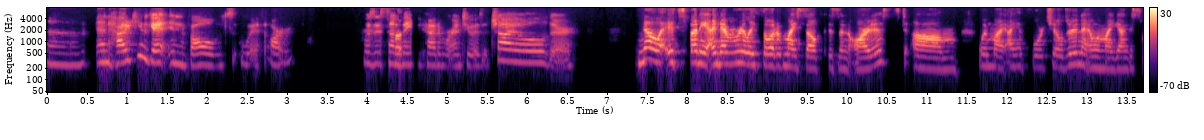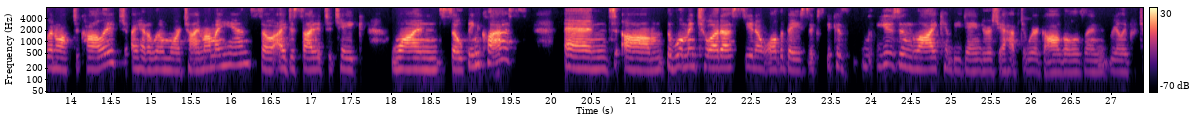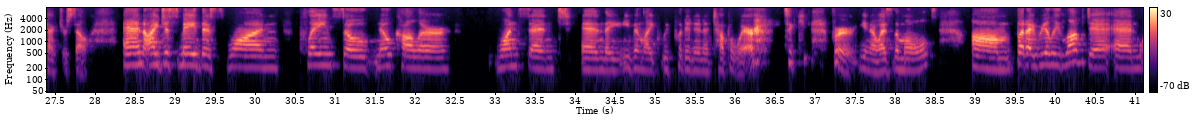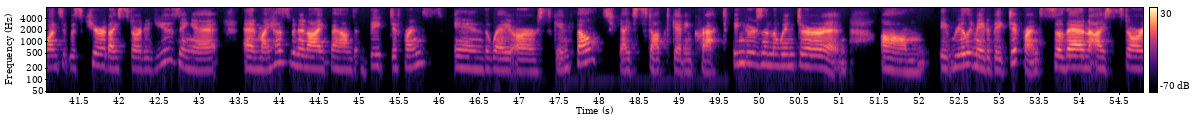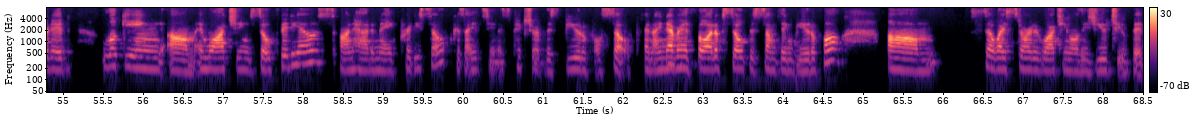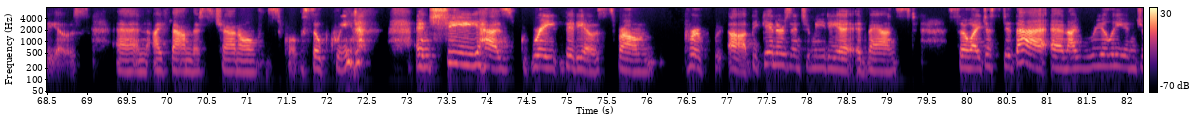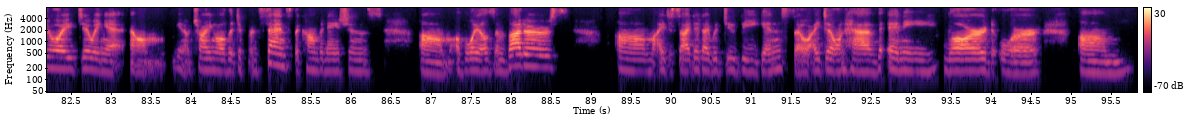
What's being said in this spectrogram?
Um, and how did you get involved with art? Was it something you kind of were into as a child, or? No, it's funny. I never really thought of myself as an artist. Um, when my I have four children, and when my youngest went off to college, I had a little more time on my hands, so I decided to take one soaping class. And um, the woman taught us, you know, all the basics because using lye can be dangerous. You have to wear goggles and really protect yourself. And I just made this one plain soap, no color, one scent, and they even like we put it in a Tupperware. to for you know as the mold. Um, but i really loved it and once it was cured i started using it and my husband and i found a big difference in the way our skin felt. I stopped getting cracked fingers in the winter and um, it really made a big difference. So then i started looking um, and watching soap videos on how to make pretty soap because i had seen this picture of this beautiful soap and i never had thought of soap as something beautiful. Um, so I started watching all these YouTube videos and I found this channel, it's called the Soap Queen. and she has great videos from per, uh, beginners, intermediate, advanced. So I just did that and I really enjoy doing it. Um, you know, trying all the different scents, the combinations um, of oils and butters. Um, I decided I would do vegan, so I don't have any lard or um,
